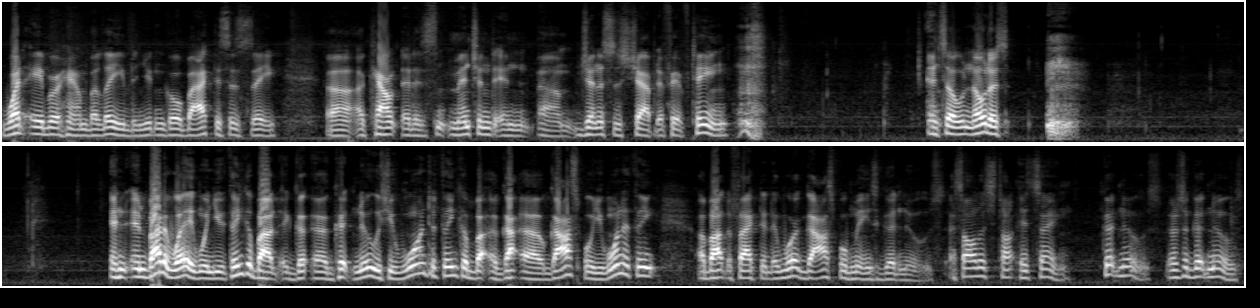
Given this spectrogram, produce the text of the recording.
what Abraham believed. And you can go back. This is the uh, account that is mentioned in um, Genesis chapter 15. and so, notice And, and by the way, when you think about uh, good news, you want to think about uh, uh, gospel. You want to think about the fact that the word gospel means good news. That's all it's, ta- it's saying. Good news. There's a good news.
